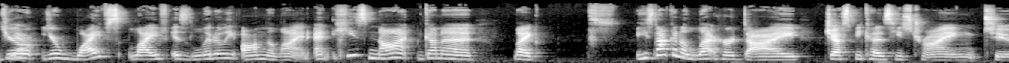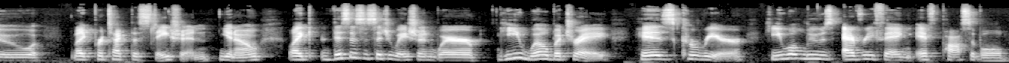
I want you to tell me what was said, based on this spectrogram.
Your your wife's life is literally on the line and he's not gonna like he's not gonna let her die just because he's trying to like protect the station, you know? Like this is a situation where he will betray his career. He will lose everything if possible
